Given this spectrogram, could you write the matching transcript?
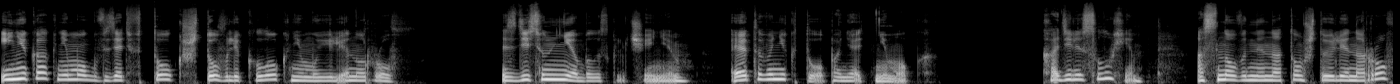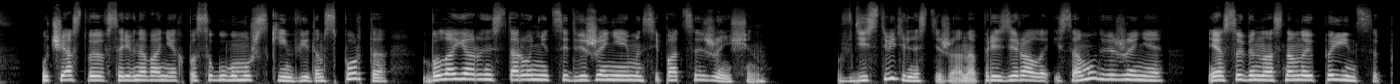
И никак не мог взять в толк, что влекло к нему Елену Ров. Здесь он не был исключением. Этого никто понять не мог. Ходили слухи, основанный на том, что Елена Рофф, участвуя в соревнованиях по сугубо мужским видам спорта, была ярой сторонницей движения эмансипации женщин. В действительности же она презирала и само движение, и особенно основной принцип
